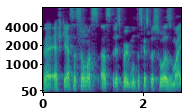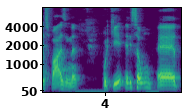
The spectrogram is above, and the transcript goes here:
Né? Acho que essas são as, as três perguntas que as pessoas mais fazem, né? Porque eles são é,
